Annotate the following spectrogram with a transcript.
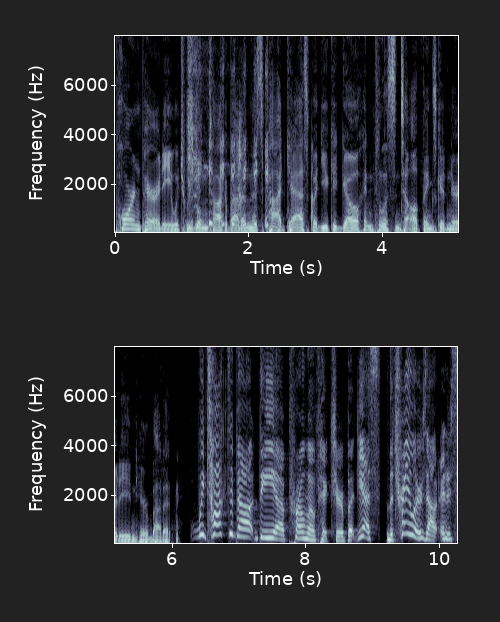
porn parody, which we didn't talk about in this podcast, but you could go and listen to All Things Good and Nerdy and hear about it. We talked about the uh, promo picture, but yes, the trailer's out and it's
